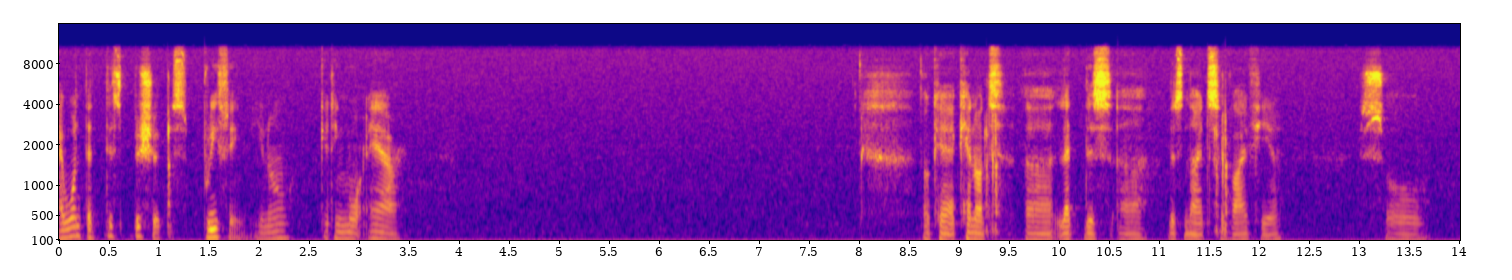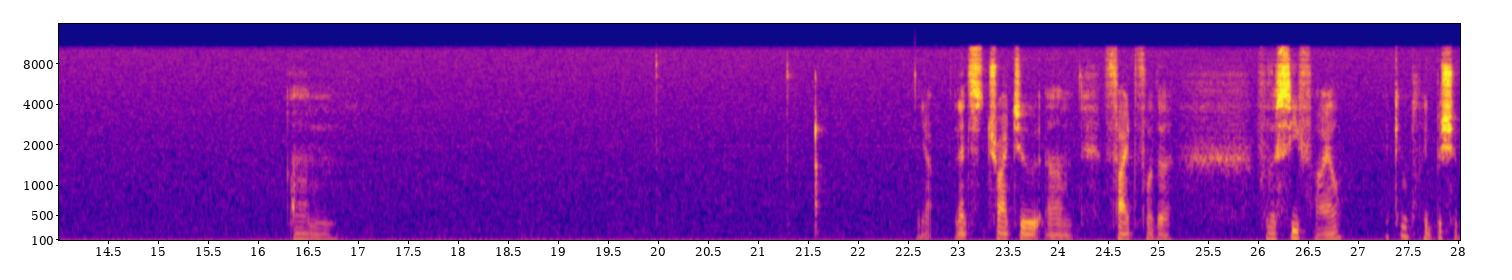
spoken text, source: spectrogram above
I want that this bishop is breathing, you know, getting more air. Okay, I cannot uh, let this uh, this knight survive here. So um, yeah, let's try to um, fight for the for the c file. I can play bishop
